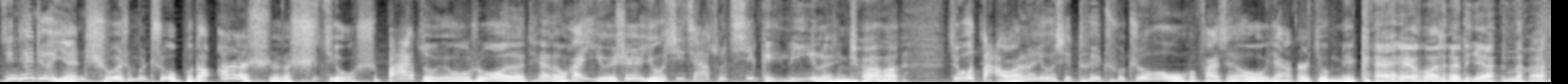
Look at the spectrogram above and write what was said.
今天这个延迟为什么只有不到二十的十九、十八左右？我说我的天呐，我还以为是游戏加速器给力了，你知道吗？结果打完了游戏退出之后，我会发现哦，我压根就没开，我的天呐！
